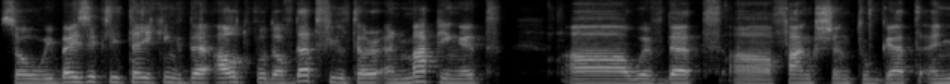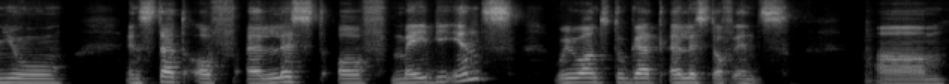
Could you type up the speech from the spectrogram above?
So we're basically taking the output of that filter and mapping it uh, with that uh, function to get a new, instead of a list of maybe ints, we want to get a list of ints. Um,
